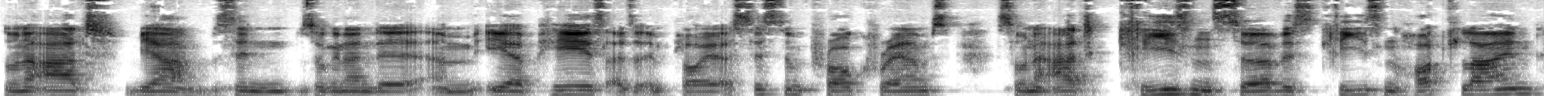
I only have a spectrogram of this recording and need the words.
so eine Art, ja, sind sogenannte ähm, ERPs, also Employer Assistance Programs, so eine Art Krisenservice, Krisenhotline,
